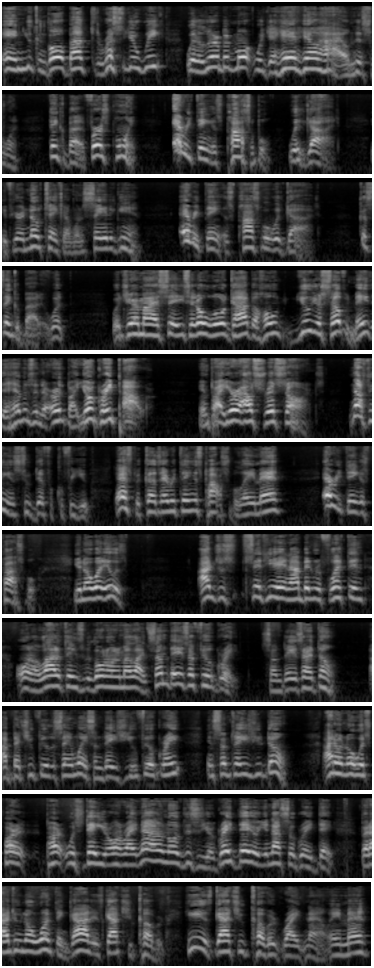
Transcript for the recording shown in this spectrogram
and you can go about the rest of your week with a little bit more, with your head held high on this one. Think about it. First point everything is possible with God. If you're a note taker, I'm going to say it again. Everything is possible with God. Because think about it. What what Jeremiah said, he said, Oh Lord God, behold, you yourself have made the heavens and the earth by your great power and by your outstretched arms. Nothing is too difficult for you. That's because everything is possible. Amen. Everything is possible. You know what? It was I just sit here and I've been reflecting on a lot of things that have been going on in my life. Some days I feel great. Some days I don't. I bet you feel the same way. Some days you feel great and some days you don't. I don't know which part part which day you're on right now. I don't know if this is your great day or your not so great day. But I do know one thing. God has got you covered. He has got you covered right now. Amen.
